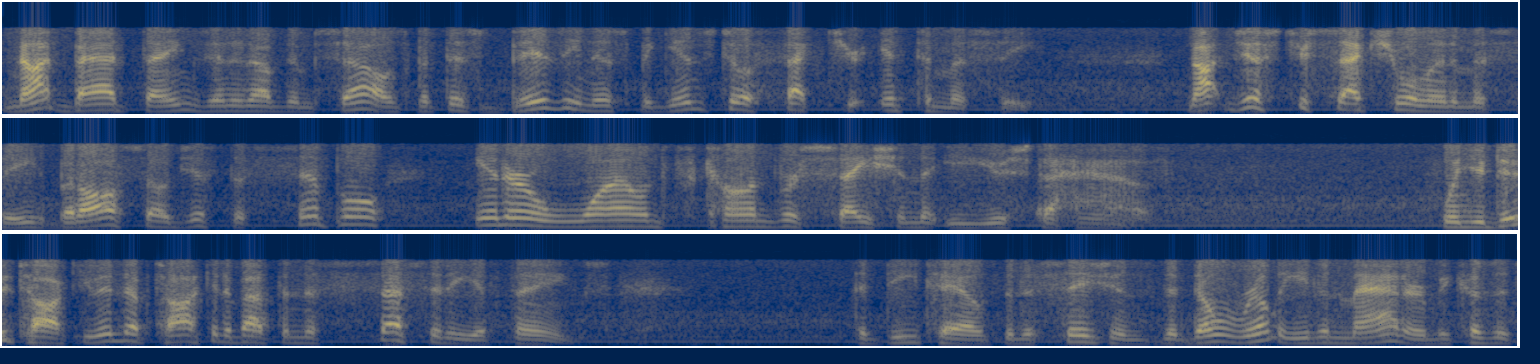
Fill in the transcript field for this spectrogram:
Not bad things in and of themselves, but this busyness begins to affect your intimacy. Not just your sexual intimacy, but also just the simple inner wound conversation that you used to have. When you do talk, you end up talking about the necessity of things, the details, the decisions that don't really even matter because it's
